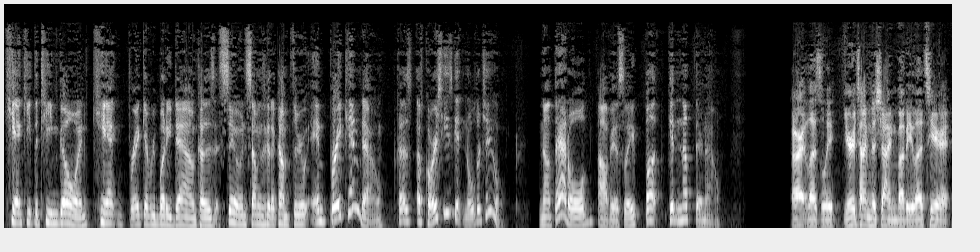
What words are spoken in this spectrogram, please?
can't keep the team going, can't break everybody down because soon someone's gonna come through and break him down. Because of course he's getting older too. Not that old, obviously, but getting up there now. All right, Leslie, your time to shine, buddy. Let's hear it.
